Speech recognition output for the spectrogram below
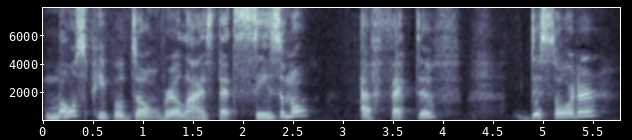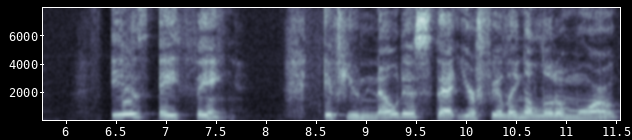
most people don't realize that seasonal affective disorder is a thing. If you notice that you're feeling a little more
